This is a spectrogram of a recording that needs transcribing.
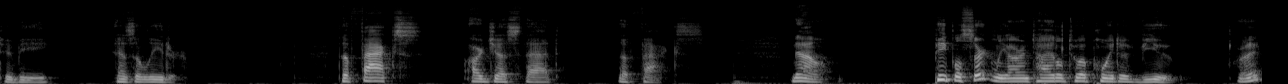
to be as a leader. The facts are just that the facts. Now, people certainly are entitled to a point of view, right?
